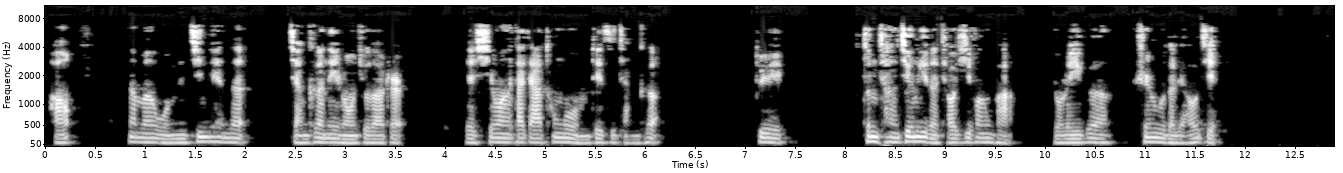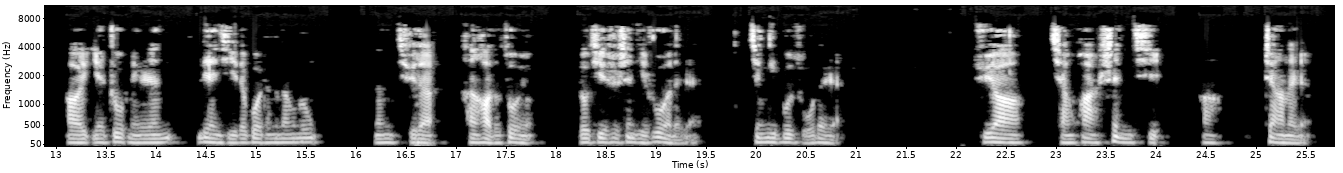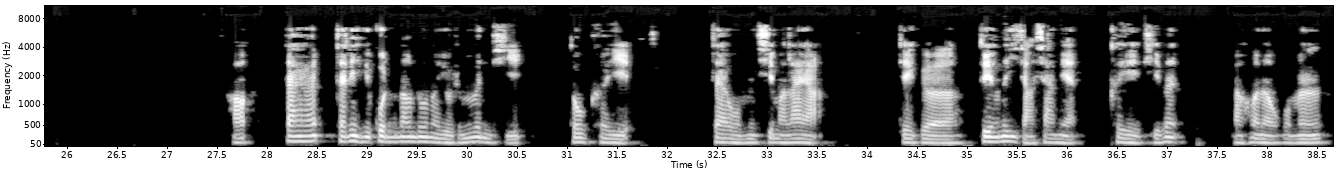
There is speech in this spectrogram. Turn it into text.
好，那么我们今天的讲课内容就到这儿。也希望大家通过我们这次讲课，对增强精力的调息方法有了一个深入的了解。好，也祝每个人练习的过程当中能取得很好的作用，尤其是身体弱的人、精力不足的人，需要强化肾气啊这样的人。好，大家在练习过程当中呢，有什么问题都可以在我们喜马拉雅。这个对应的一讲下面可以提问，然后呢，我们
